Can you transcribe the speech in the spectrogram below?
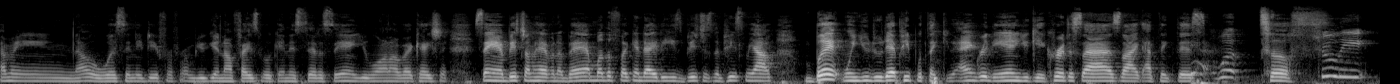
I mean, no, what's any different from you getting on Facebook and instead of saying you going on vacation, saying, bitch, I'm having a bad motherfucking day, these bitches and piss me off. But when you do that, people think you angry, then you get criticized. Like, I think that's yeah, well, tough. Truly.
